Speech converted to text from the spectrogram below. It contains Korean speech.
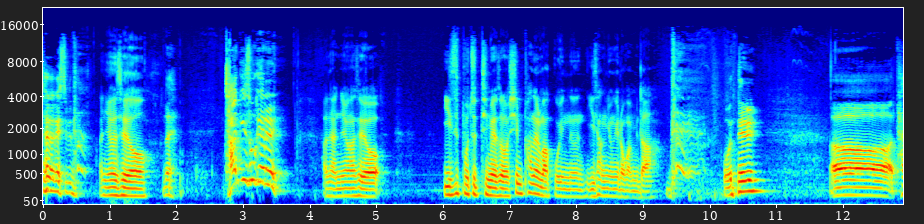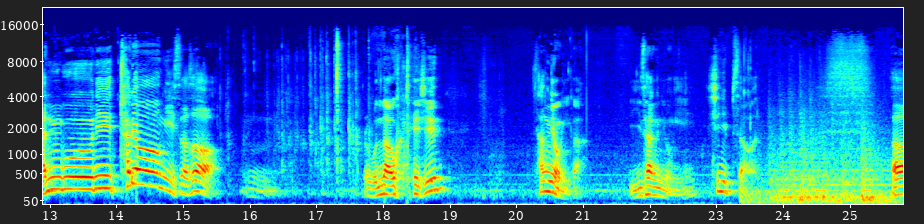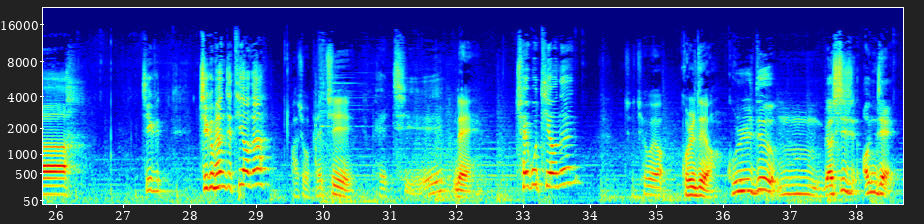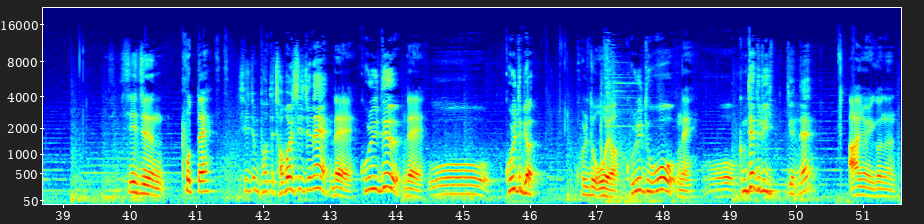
시작하겠습니다. 안녕하세요. 네. 자기소개를 아, 네, 안녕하세요. e스포츠 팀에서 심판을 맡고 있는 이상용이라고 합니다. 오늘 어, 단군이 촬영이 있어서 음, 못 나오고 대신 상용이가 이상용이 신입사원 어, 지금 지금 현재 tier가 아, 저 배치, 배치 네. 최고 티어는 저 최고요. 골드요. 골드 음, 몇 시즌 언제 시즌 4 때? 시즌 4 때 저번 시즌에 네. 골드 네. 오 골드 몇 골드 5요. 골드 5 네. 오 금태들이 있겠네 아니요, 이거는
